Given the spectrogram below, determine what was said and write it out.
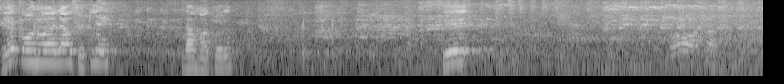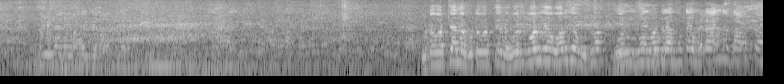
जे कोण वळल्यावर सुटले धमाकूल ते बुटा वरती ना बुटा वरती ना वर वर घ्या वर घ्या बुटा वर वर वर ठेवा.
